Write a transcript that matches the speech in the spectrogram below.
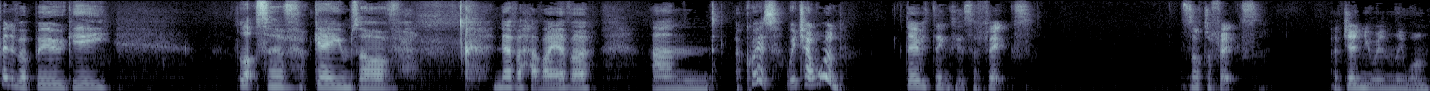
Bit of a boogie. Lots of games of Never Have I Ever. And a quiz, which I won. David thinks it's a fix. It's not a fix. I genuinely won.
